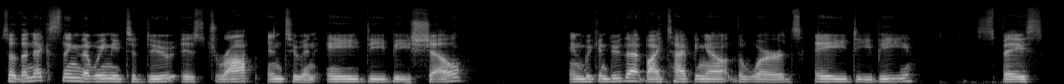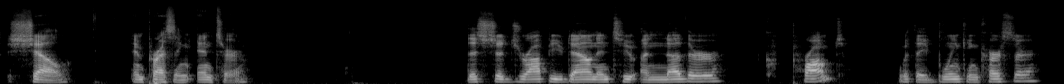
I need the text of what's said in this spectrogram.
So the next thing that we need to do is drop into an ADB shell. And we can do that by typing out the words ADB space shell and pressing enter. This should drop you down into another prompt with a blinking cursor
